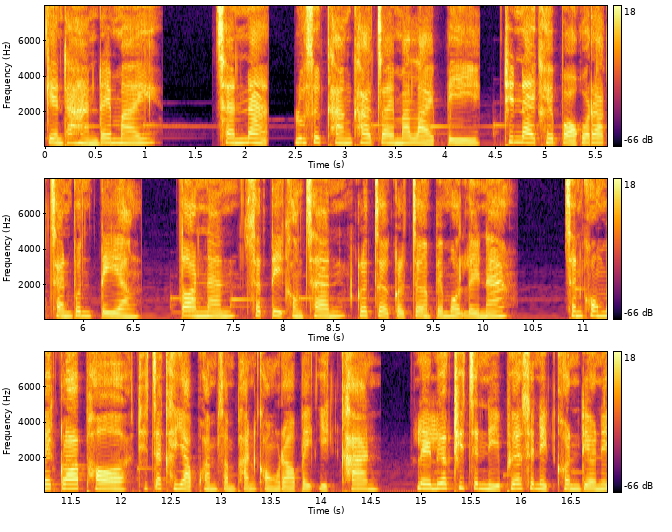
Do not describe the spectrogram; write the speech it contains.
เกณฑ์ทหารได้ไหมฉันน่ะ รู้สึกค้างคาใจมาหลายปี ที่นายเคยบอกว่ารักฉันบนเตียง ตอนนั้นสติของฉันกระเจิดกระเจิงไปหมดเลยนะ ฉันคงไม่กล้าพอที่จะขยับความสัมพันธ์ของเราไปอีกขั้น เลยเลือกที่จะหนีเพื่อนสนิทคนเดียวใน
